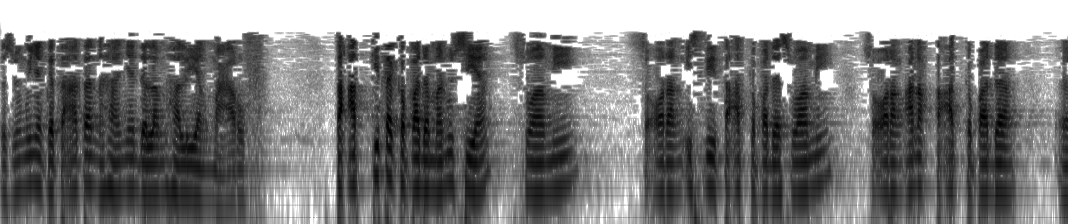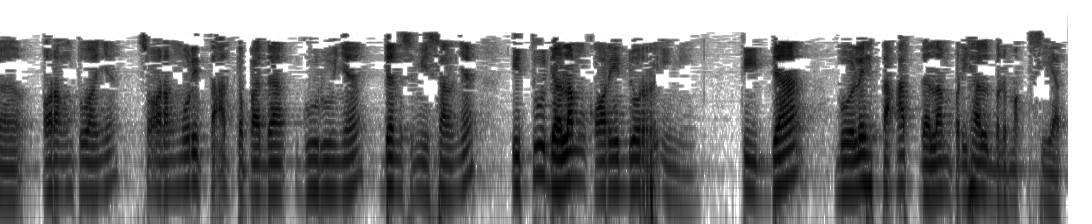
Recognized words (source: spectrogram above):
Sesungguhnya ketaatan hanya dalam hal yang ma'ruf. Taat kita kepada manusia, suami, seorang istri taat kepada suami, seorang anak taat kepada e, orang tuanya, seorang murid taat kepada gurunya dan semisalnya itu dalam koridor ini. Tidak boleh taat dalam perihal bermaksiat.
